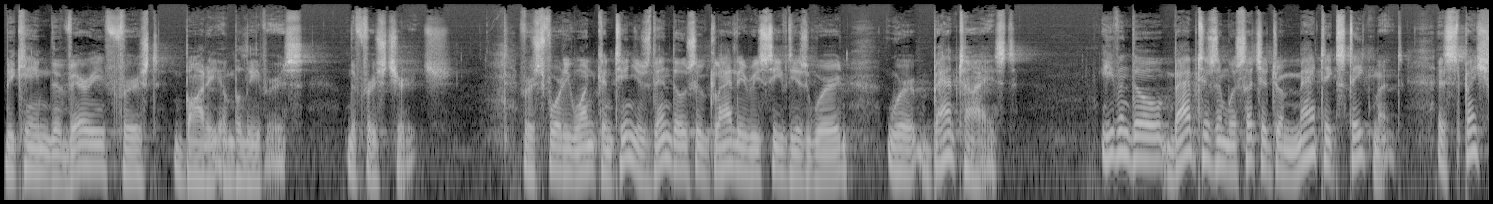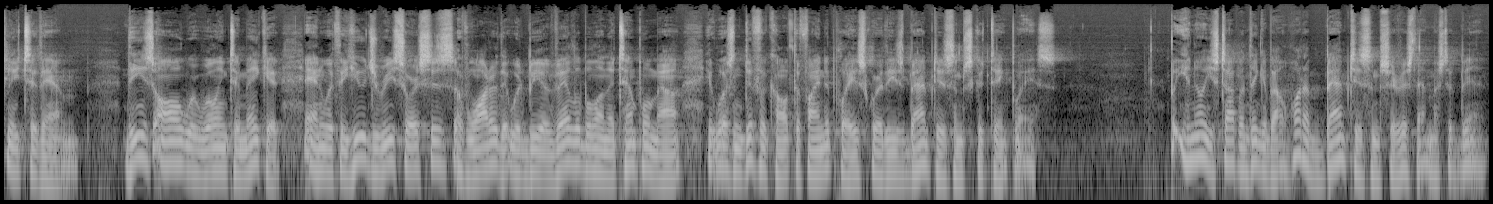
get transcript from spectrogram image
became the very first body of believers, the first church. Verse 41 continues Then those who gladly received his word were baptized. Even though baptism was such a dramatic statement, especially to them, these all were willing to make it. And with the huge resources of water that would be available on the Temple Mount, it wasn't difficult to find a place where these baptisms could take place. But you know, you stop and think about what a baptism service that must have been.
